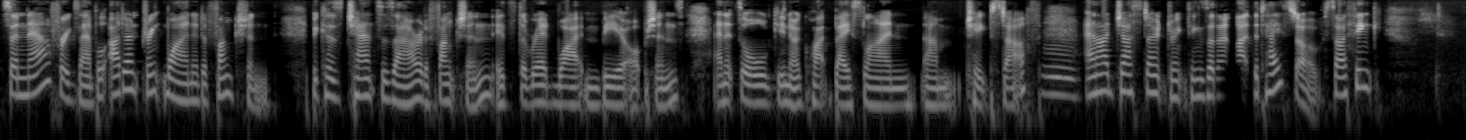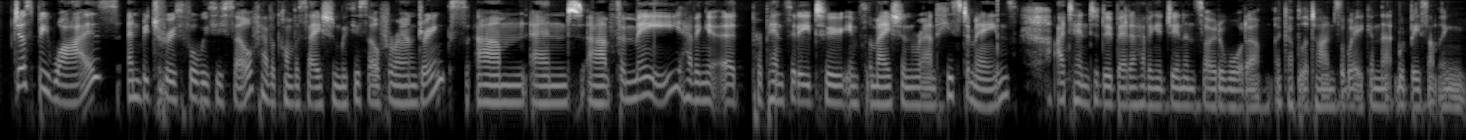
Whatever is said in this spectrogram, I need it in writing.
So now, for example, I don't drink wine at a function because chances are at a function it's the red, white, and beer options, and it's all you know quite baseline um, cheap stuff. Mm. And I just don't drink things I don't like the taste of. So I think just be wise and be truthful with yourself. Have a conversation with yourself around drinks. Um, and uh, for me, having a, a, propensity to inflammation around histamines, I tend to do better having a gin and soda water a couple of times a week, and that would be something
